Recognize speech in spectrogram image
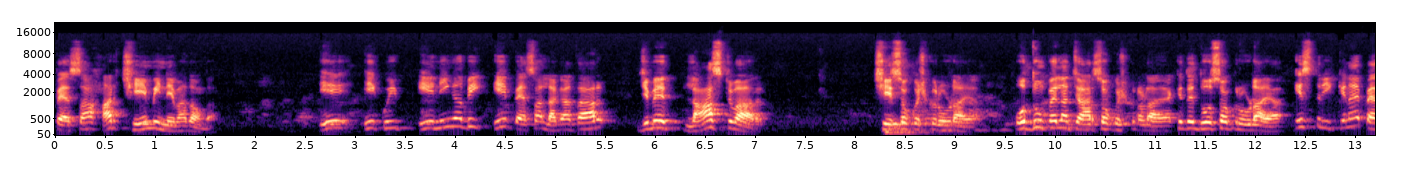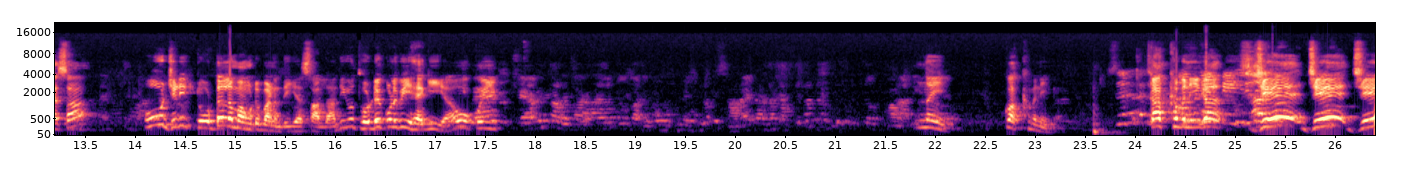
ਪੈਸਾ ਹਰ 6 ਮਹੀਨੇ ਬਾਅਦ ਆਉਂਦਾ। ਇਹ ਇਹ ਕੋਈ ਇਹ ਨਹੀਂਗਾ ਵੀ ਇਹ ਪੈਸਾ ਲਗਾਤਾਰ ਜਿਵੇਂ ਲਾਸਟ ਵਾਰ 600 ਕੁਝ ਕਰੋੜ ਆਇਆ ਉਦੋਂ ਪਹਿਲਾਂ 400 ਕੁਝ ਕਰੋੜ ਆਇਆ ਕਿਤੇ 200 ਕਰੋੜ ਆਇਆ ਇਸ ਤਰੀਕੇ ਨਾਲ ਇਹ ਪੈਸਾ ਉਹ ਜਿਹੜੀ ਟੋਟਲ ਅਮਾਉਂਟ ਬਣਦੀ ਆ ਸਾਲਾਂ ਦੀ ਉਹ ਤੁਹਾਡੇ ਕੋਲ ਵੀ ਹੈਗੀ ਆ ਉਹ ਕੋਈ ਨਹੀਂ ਕੱਖ ਵੀ ਨਹੀਂਗਾ Sir, ਕੱਖ ਵੀ ਨਹੀਂਗਾ ਆਪਣੇ ਜੇ ਜੇ ਜੇ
